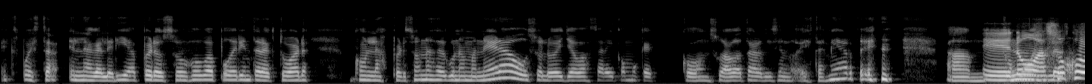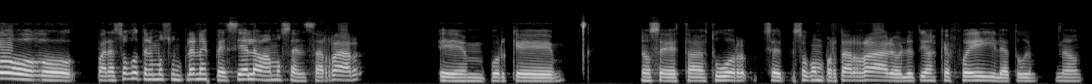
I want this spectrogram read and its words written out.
expuesta en la galería, pero Soho va a poder interactuar con las personas de alguna manera o solo ella va a estar ahí como que con su avatar diciendo, esta es mi arte. Um, Eh, ¿cómo no, a Soho, para Soho tenemos un plan especial, la vamos a encerrar, em, porque, no sé, está, estuvo, se empezó a comportar raro la última vez que fue y la tuve, no,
